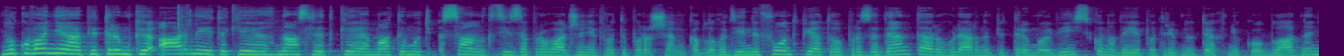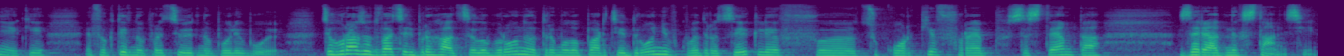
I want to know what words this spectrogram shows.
Блокування підтримки армії такі наслідки матимуть санкції, запроваджені проти Порошенка. Благодійний фонд п'ятого президента регулярно підтримує військо, надає потрібну техніку обладнання, які ефективно працюють на полі бою. Цього разу 20 бригад сил оборони отримало партії дронів, квадроциклів, е, цукорків, реп систем та зарядних станцій.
